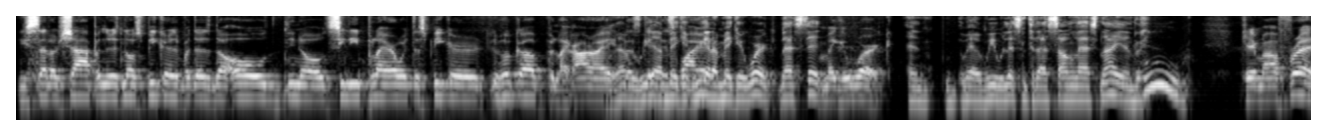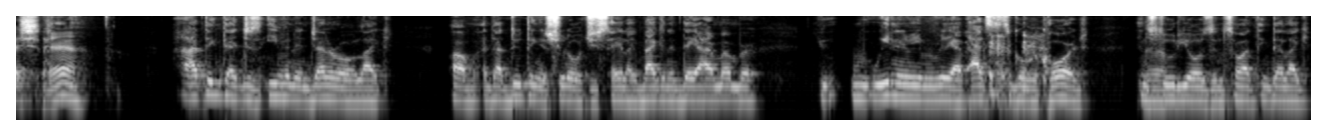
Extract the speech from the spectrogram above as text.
You set up shop and there's no speakers, but there's the old, you know, CD player with the speaker hookup. Like, all right, whatever. let's we get gotta this make it. We gotta make it work. That's it. make it work. and man, we listened to that song last night, and ooh, Came out fresh. yeah, I think that just even in general, like, um, I do think it's true to what you say. Like back in the day, I remember you we didn't even really have access to go record in studios, and so I think that like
